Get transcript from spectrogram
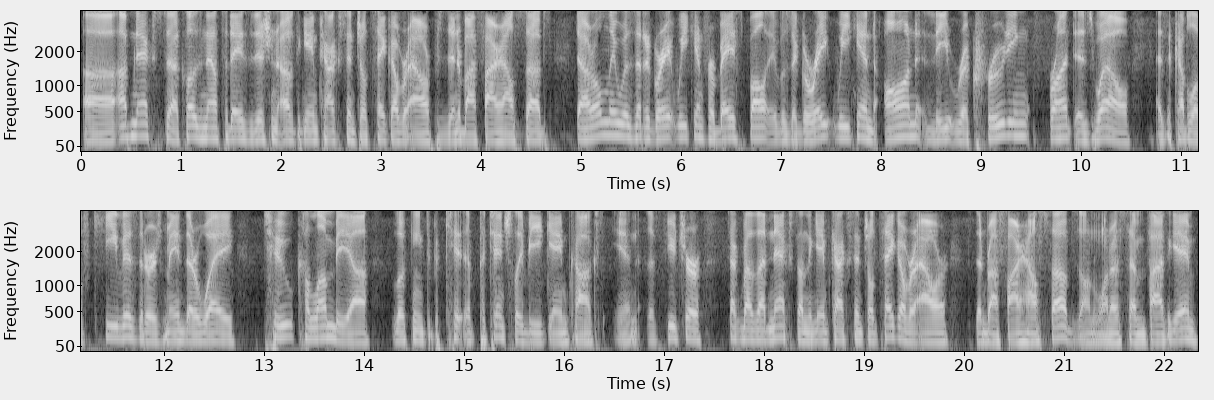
Uh, up next, uh, closing out today's edition of the Gamecock Central Takeover Hour presented by Firehouse Subs. Not only was it a great weekend for baseball, it was a great weekend on the recruiting front as well, as a couple of key visitors made their way to Columbia looking to potentially be Gamecocks in the future. Talk about that next on the Gamecock Central Takeover Hour presented by Firehouse Subs on 1075 The Game.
